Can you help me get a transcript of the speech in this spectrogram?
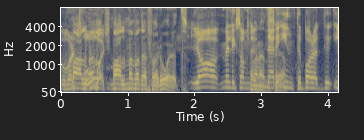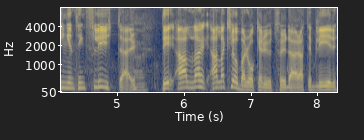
var det, Malmö, två år var- Malmö var där förra året. Ja, men liksom när det säga. inte bara, det, ingenting flyter. Det, alla, alla klubbar råkar ut för det där att det blir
